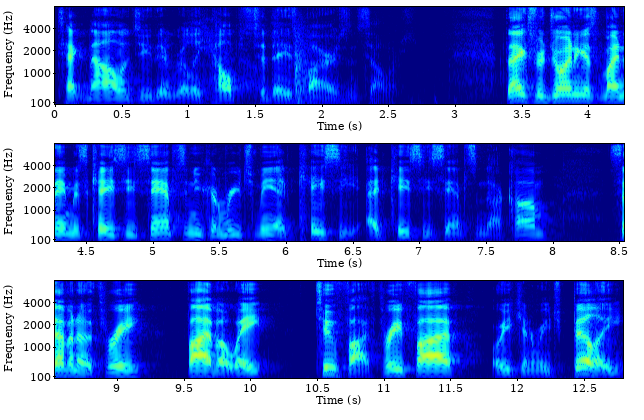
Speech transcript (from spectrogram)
technology that really helps today's buyers and sellers. Thanks for joining us. My name is Casey Sampson. You can reach me at casey at caseysampson.com, 703 508 2535, or you can reach Billy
